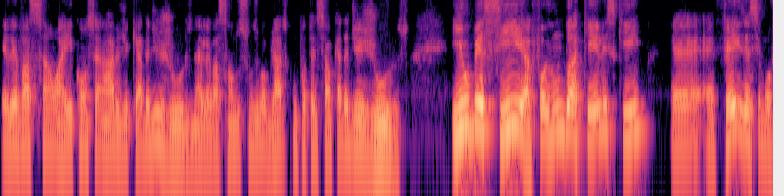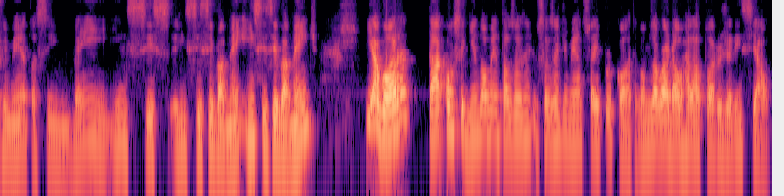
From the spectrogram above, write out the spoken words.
elevação aí com o cenário de queda de juros, né? elevação dos fundos imobiliários com potencial queda de juros. E o BCIA foi um daqueles que é, é, fez esse movimento assim bem incis, incisivamente, incisivamente e agora está conseguindo aumentar os, os, seus rendimentos aí por cota. Vamos aguardar o relatório gerencial.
